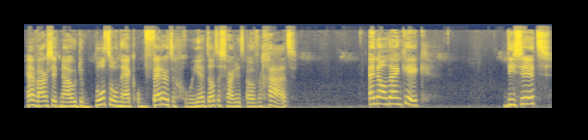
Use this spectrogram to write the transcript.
hè, waar zit nou de bottleneck om verder te groeien? Dat is waar dit over gaat. En dan denk ik, die zit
